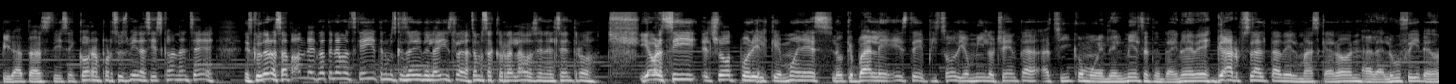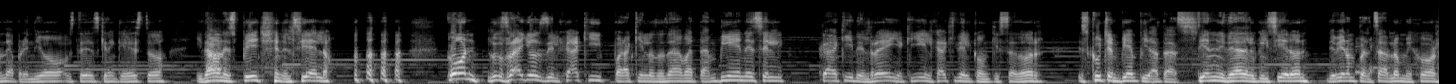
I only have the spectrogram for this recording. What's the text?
piratas dicen, corran por sus vidas y escóndanse. Escuderos, ¿a dónde? No tenemos que ir, tenemos que salir de la isla. Estamos acorralados en el centro. Y ahora sí, el shot por el que mueres, lo que vale este episodio 1080, así como el del 1079. Garp salta del mascarón a la Luffy, de donde aprendió, ustedes creen que esto, y da un speech en el cielo. Con los rayos del haki, para quien los daba, también es el haki del rey, aquí el haki del conquistador. Escuchen bien, piratas. ¿Tienen idea de lo que hicieron? Debieron pensarlo mejor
